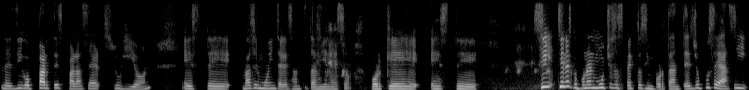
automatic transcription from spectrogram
les digo partes para hacer su guion. Este, va a ser muy interesante también eso, porque este, sí, tienes que poner muchos aspectos importantes. Yo puse así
